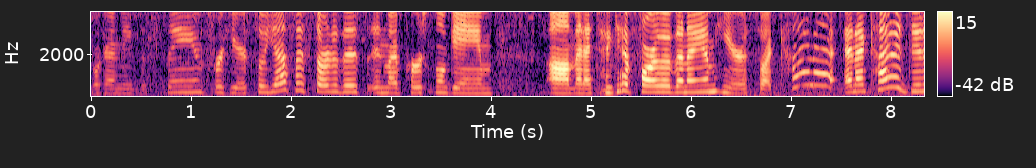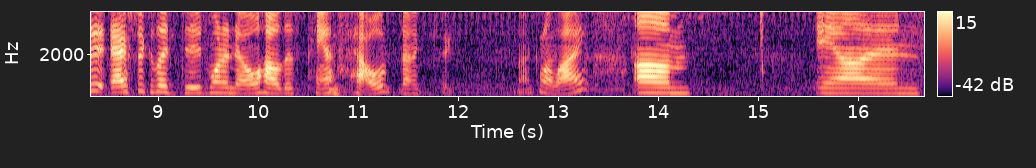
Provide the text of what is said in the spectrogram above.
We're gonna need the same for here. So yes, I started this in my personal game. Um, and I did get farther than I am here, so I kind of, and I kind of did it actually because I did want to know how this pans out. I, I, not gonna lie. Um, and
